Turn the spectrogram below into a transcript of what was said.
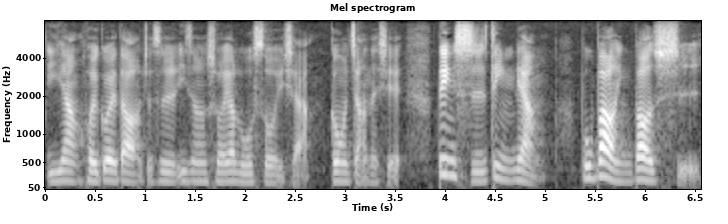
一样回归到就是医生说要啰嗦一下，跟我讲那些定时定量，不暴饮暴食，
